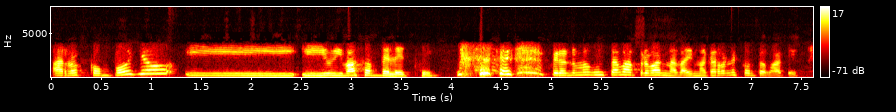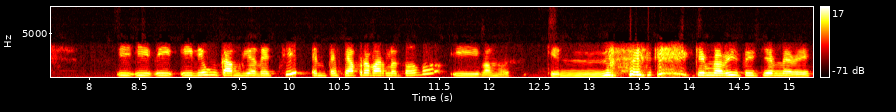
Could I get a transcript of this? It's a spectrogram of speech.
arroz con pollo y, y, vasos de leche. Pero no me gustaba probar nada y macarrones con tomate. Y, y, y, di un cambio de chip, empecé a probarlo todo y vamos, ¿quién, ¿quién me ha visto y quién me ve?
